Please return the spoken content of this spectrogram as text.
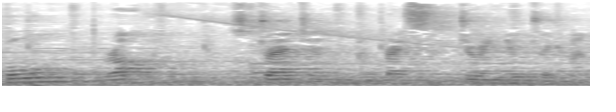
pull, rock, stretch, and compress during your treatment.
